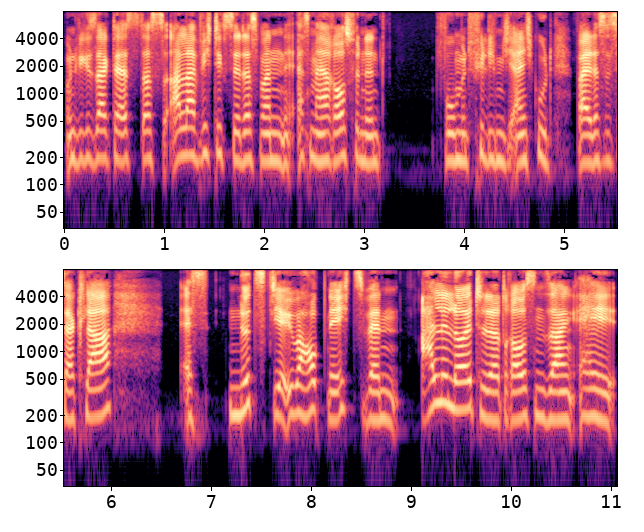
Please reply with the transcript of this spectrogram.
Und wie gesagt, da ist das Allerwichtigste, dass man erstmal herausfindet, womit fühle ich mich eigentlich gut. Weil das ist ja klar, es nützt dir überhaupt nichts, wenn alle Leute da draußen sagen, hey,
